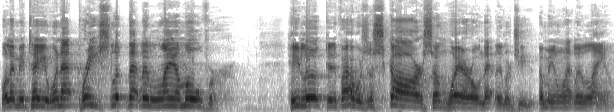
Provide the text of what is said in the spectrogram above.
Well, let me tell you, when that priest looked that little lamb over, he looked, and if there was a scar somewhere on that little Jew, I mean, on that little lamb,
